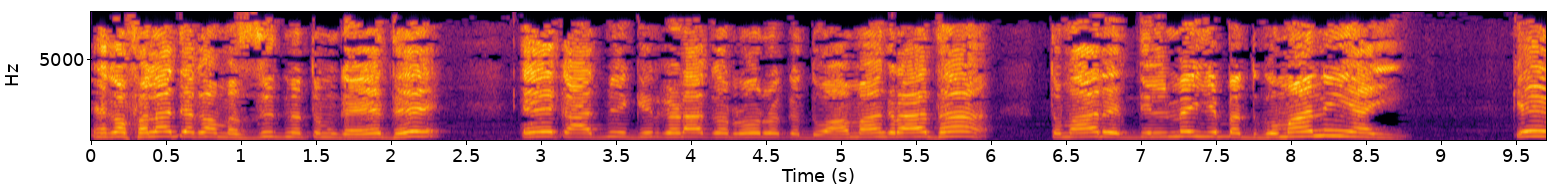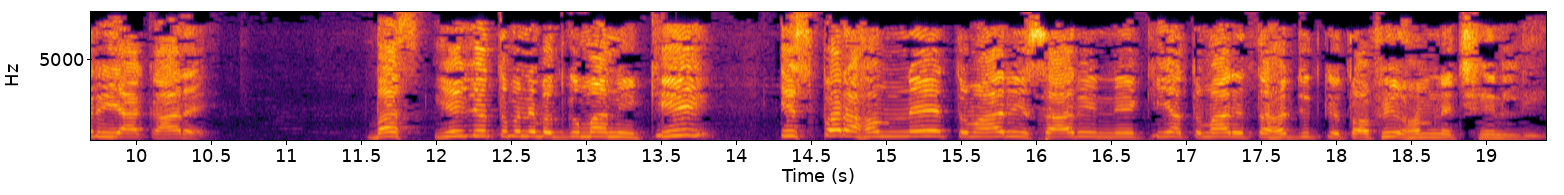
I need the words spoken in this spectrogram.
ایک فلاں جگہ مسجد میں تم گئے تھے، ایک آدمی گر گڑا کر رو رو کے دعا مانگ رہا تھا، تمہارے دل میں یہ بدگمانی آئی کہ ریاکار ہے۔ بس یہ جو تم نے بدگمانی کی، اس پر ہم نے تمہاری ساری نیکیاں تمہاری تہجد کی توفیق ہم نے چھین لی۔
